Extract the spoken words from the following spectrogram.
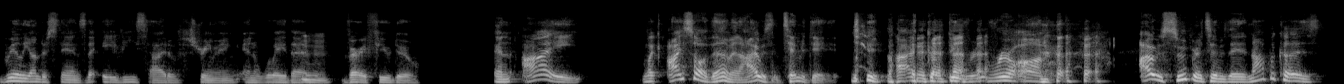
really understands the AV side of streaming in a way that mm-hmm. very few do. And I, like, I saw them and I was intimidated. I got to be real on. I was super intimidated, not because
